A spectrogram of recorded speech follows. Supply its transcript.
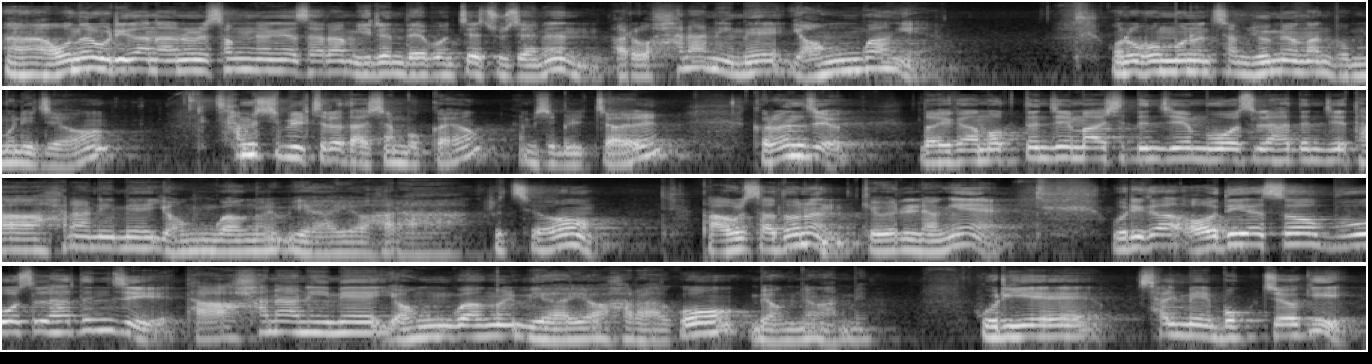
아, 오늘 우리가 나눌 성령의 사람 74번째 주제는 바로 하나님의 영광이에요. 오늘 본문은 참 유명한 본문이죠. 31절을 다시 한번 볼까요? 31절. 그런즉 너희가 먹든지 마시든지 무엇을 하든지 다 하나님의 영광을 위하여 하라. 그렇죠? 바울 사도는 교회를 향해 우리가 어디에서 무엇을 하든지 다 하나님의 영광을 위하여 하라고 명령합니다. 우리의 삶의 목적이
